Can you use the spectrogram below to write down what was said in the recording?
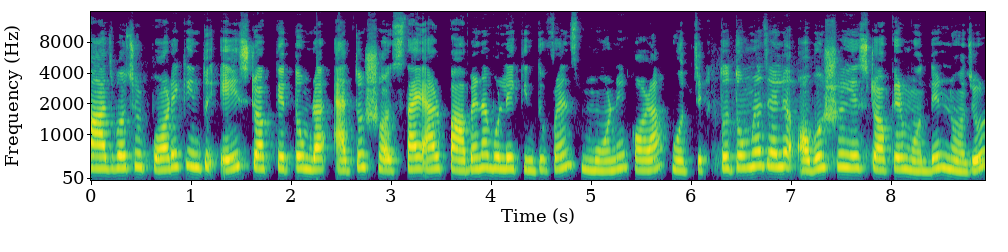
পাঁচ বছর পরে কিন্তু এই স্টককে তোমরা এত সস্তায় আর পাবে না বলে কিন্তু ফ্রেন্ডস মনে করা হচ্ছে। তো তোমরা চাইলে অবশ্যই এই স্টকের মধ্যে নজর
